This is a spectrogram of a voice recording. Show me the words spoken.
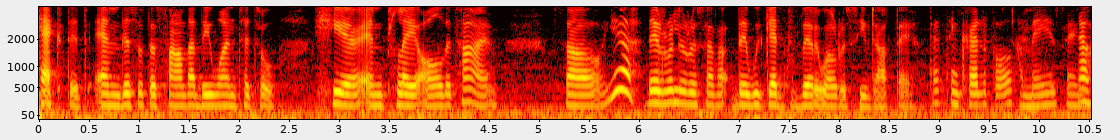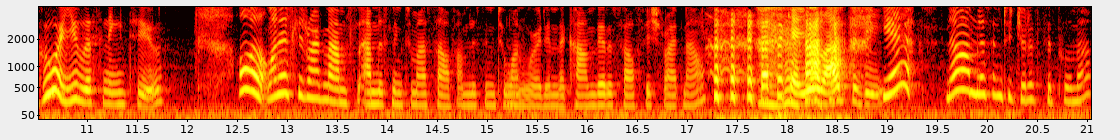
checked it, and this is the sound that they wanted to hear and play all the time. So yeah, they really receive. They would get very well received out there. That's incredible. Amazing. Now, who are you listening to? Oh, honestly, right now I'm, I'm listening to myself. I'm listening to mm. one word in the car. I'm very selfish right now. That's okay. You're allowed to be. Yeah. No, I'm listening to Judith Sephuma.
